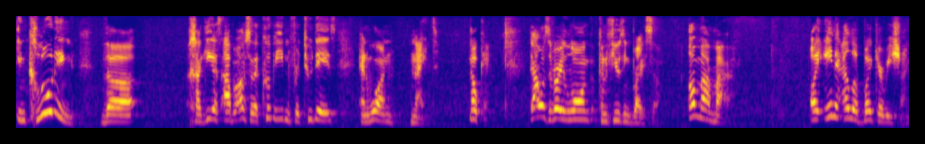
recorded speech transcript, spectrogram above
including the chagigas abba asar that could be eaten for two days and one night. Okay, that was a very long, confusing brisa. Amar mar, ela rishain.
